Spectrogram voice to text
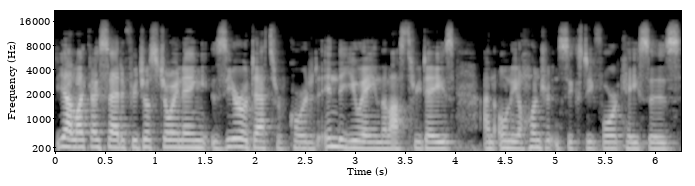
yeah, like I said, if you're just joining, zero deaths recorded in the UAE in the last three days, and only 164 cases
